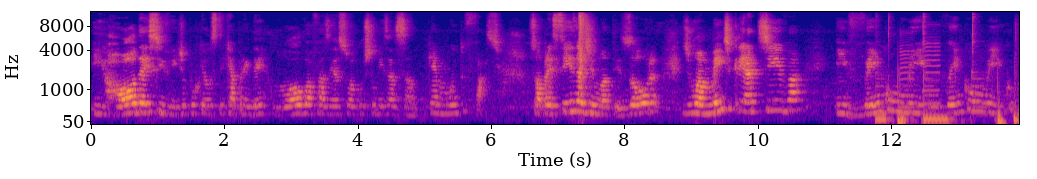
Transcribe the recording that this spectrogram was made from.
e roda esse vídeo porque você tem que aprender logo a fazer a sua customização, que é muito fácil. Só precisa de uma tesoura, de uma mente criativa e vem comigo, vem comigo.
